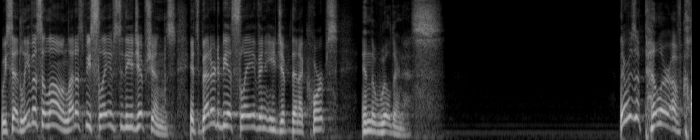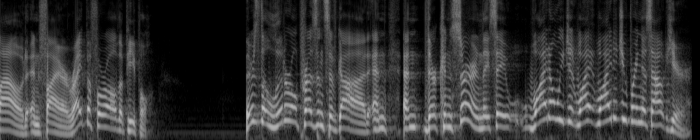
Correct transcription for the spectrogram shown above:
We said, Leave us alone. Let us be slaves to the Egyptians. It's better to be a slave in Egypt than a corpse in the wilderness. There was a pillar of cloud and fire right before all the people. There's the literal presence of God, and, and they're concerned. They say, Why don't we just, why, why did you bring us out here?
